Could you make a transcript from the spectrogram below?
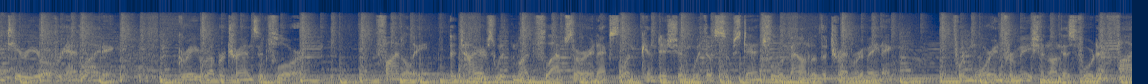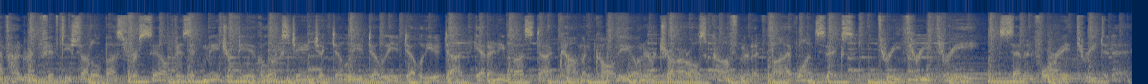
interior overhead lighting, gray rubber transit floor, Finally, the tires with mud flaps are in excellent condition with a substantial amount of the tread remaining. Information on this Ford F550 shuttle bus for sale visit Major Vehicle Exchange at www.getanybus.com and call the owner Charles Kaufman at 516-333-7483 today.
